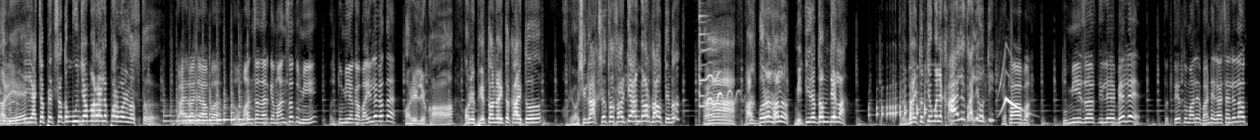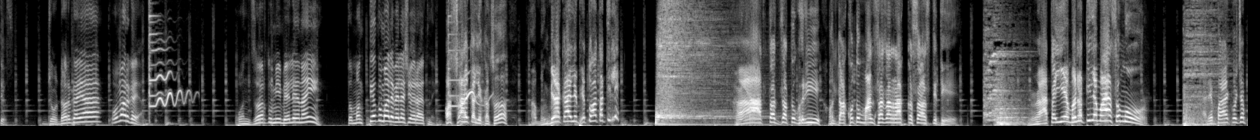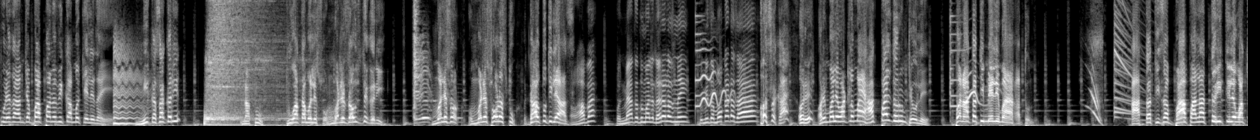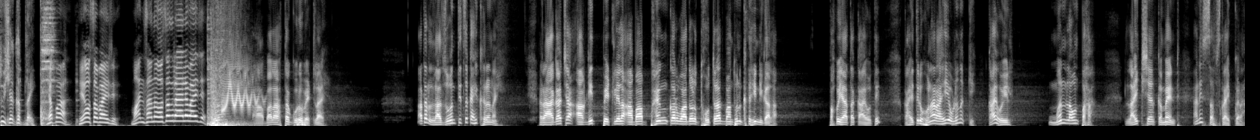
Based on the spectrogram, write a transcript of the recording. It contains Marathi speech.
अरे याच्यापेक्षा तर मुंजा मारायला परवडलं असतं काय राजा आबा? माणसासारखे माणसं तुम्ही. आणि तुम्ही एका बाईला भेटा. अरे लेखा अरे भेता नाही तर काय तर? अरे अशी राक्षसासारखी अंगावर धावते ना? हा आज बरं झालं मी तिला दम दिला. नाही तर ते मला खायलाच आली होती. हे आबा तुम्ही जर तिले भेले तर ते तुम्हाला भांडे घासायला लावतेच जो डर गया वो मर गया. पण जर तुम्ही भेले नाही तर मग ते तुम्हाला भेल्याशिवाय राहत नाही. असं आहे का लेखाच? मग मी कायले भेटतो आता तिले? हा आताच जातो घरी आणि दाखवतो माणसाचा राग कसा असते ते. आता ये म्हणा तिले माया समोर अरे बायकोच्या पुढे तर आमच्या बाप्पानं बी काम केले नाही. मी कसा करीन? ना तू तू आता मले सोड मले जाऊच दे घरी. मले सोड मले सोडच तू धाव तू तिले आज. बाबा पण मी आता तुम्हाला धरलच नाही. तुम्ही तर मोकाटा जा असं काय? अरे अरे मला वाटलं माय हात पाय धरून ठेवले. पण आता ती मेली माया हातून. आता तिचा बाप आला तरी तिला वाचू शकत नाही. हे पहा हे असं पाहिजे. माणसानं असंच राहायला पाहिजे. आबाला आता गुरु भेटलाय. आता लाजवंतीचं काही खरं नाही. रागाच्या आगीत पेटलेला आबा भयंकर वादळ धोत्रात बांधून घरी निघाला. पाहूया आता काय होते. काहीतरी होणार आहे एवढं नक्की. काय होईल? मन लावून पहा. लाईक शेअर कमेंट आणि सबस्क्राईब करा.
